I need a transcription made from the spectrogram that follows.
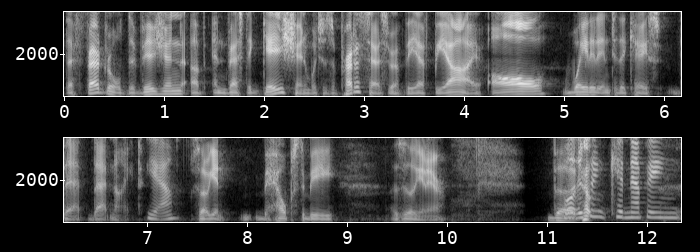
the Federal Division of Investigation, which is a predecessor of the FBI, all waded into the case that, that night. Yeah. So again, helps to be a zillionaire. The well, tel- isn't kidnapping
